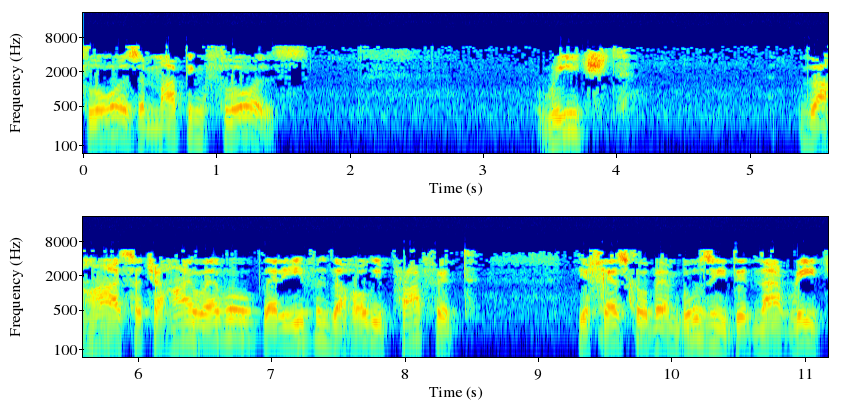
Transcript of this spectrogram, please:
floors and mopping floors, reached the high, such a high level that even the holy prophet Yecheskel ben Buzi did not reach.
